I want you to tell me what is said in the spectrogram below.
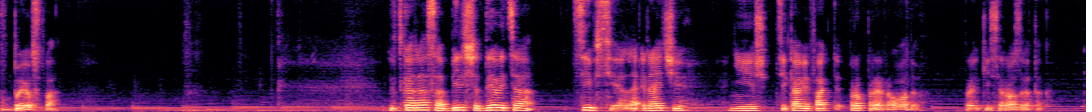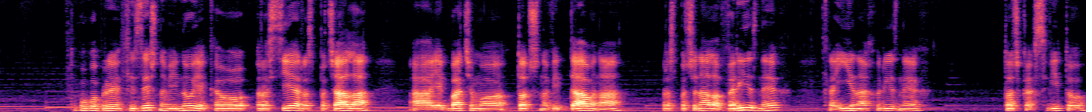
вбивства. Людська раса більше дивиться ці всі речі, ніж цікаві факти про природу, про якийсь розвиток. Тому, попри фізичну війну, яку Росія розпочала, а як бачимо, точно віддавна розпочинала в різних країнах, в різних точках світу,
